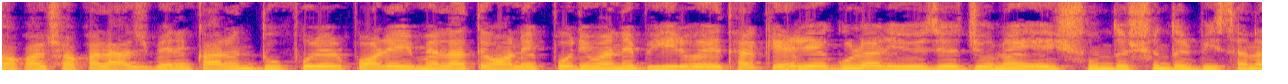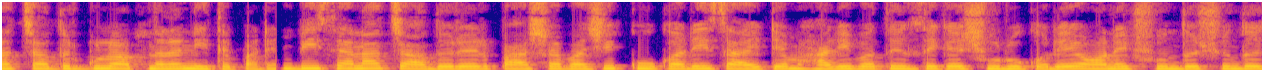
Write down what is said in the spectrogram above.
সকাল সকাল আসবেন, কারণ দুপুরের পর এই মেলাতে অনেক পরিমাণে ভিড় হয়ে থাকে। রেগুলার ইউজের জন্য এই সুন্দর সুন্দর বিছানার চাদরগুলো আপনারা নিতে পারেন। বিছানার চাদরের পাশাপাশি কুকারিজ আইটেম হাড়ি বাতিল থেকে শুরু করে অনেক সুন্দর সুন্দর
